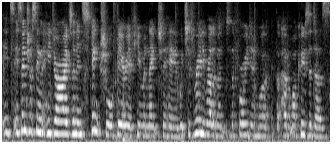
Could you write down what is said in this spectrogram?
it's, it's interesting that he derives an instinctual theory of human nature here, which is really relevant to the Freudian work that Herbert Marcuse does.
